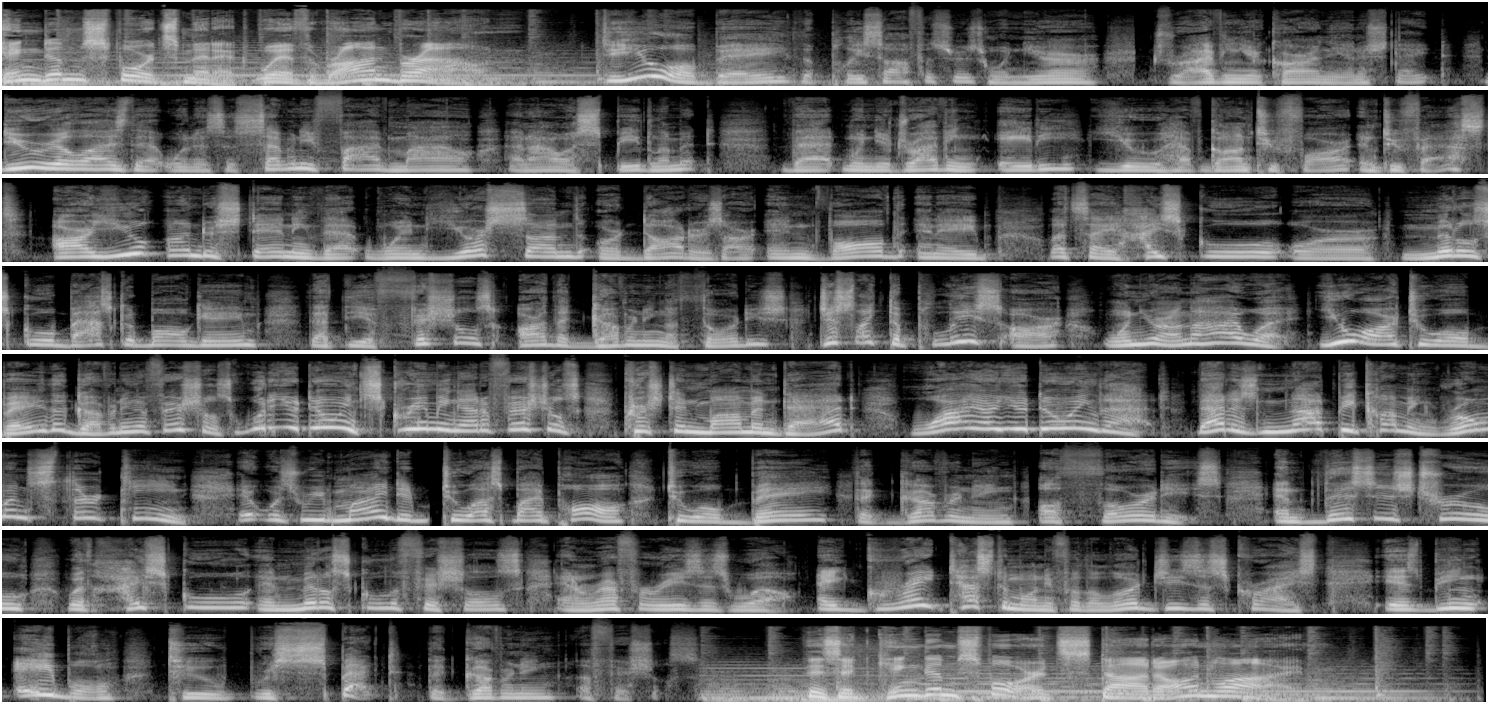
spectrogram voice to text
Kingdom Sports Minute with Ron Brown. Do you obey the police officers when you're driving your car on the interstate? Do you realize that when it's a 75 mile an hour speed limit, that when you're driving 80, you have gone too far and too fast? Are you understanding that when your sons or daughters are involved in a, let's say, high school or middle school basketball game, that the officials are the governing authorities, just like the police are when you're on the highway? You are to obey the governing officials. What are you doing screaming at officials, Christian mom and dad? Why are you doing that? That is not becoming. Romans Romans 13, it was reminded to us by Paul to obey the governing authorities. And this is true with high school and middle school officials and referees as well. A great testimony for the Lord Jesus Christ is being able to respect the governing officials. Visit kingdomsports.online.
